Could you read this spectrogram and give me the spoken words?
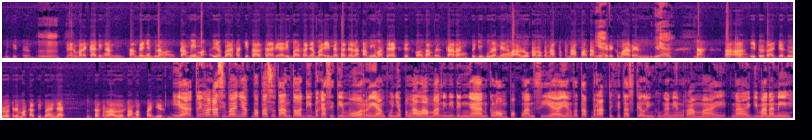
begitu. Mm-hmm. Dan mereka dengan santainya bilang kami ya bahasa kita sehari-hari bahasanya Mbak Ines adalah kami masih eksis kok sampai sekarang tujuh bulan yang lalu kalau kenapa kenapa kami yeah. dari kemarin begitu. Yeah. Nah uh-uh, itu saja dulu terima kasih banyak. Sukses selalu, selamat pagi semua. Iya, terima kasih banyak Bapak Sutanto di Bekasi Timur yang punya pengalaman ini dengan kelompok lansia yang tetap beraktivitas ke lingkungan yang ramai. Nah, gimana nih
